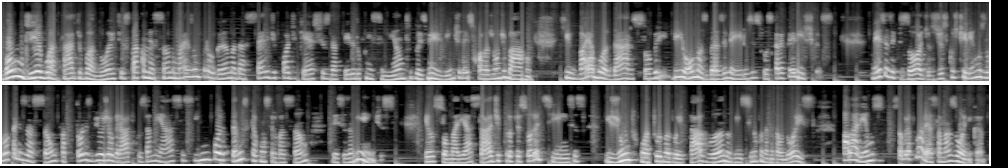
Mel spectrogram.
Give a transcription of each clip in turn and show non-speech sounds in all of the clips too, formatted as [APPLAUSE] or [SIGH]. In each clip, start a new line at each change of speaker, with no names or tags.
Bom dia, boa tarde, boa noite. Está começando mais um programa da série de podcasts da Feira do Conhecimento 2020 da Escola João de Barro, que vai abordar sobre biomas brasileiros e suas características. Nesses episódios, discutiremos localização, fatores biogeográficos, ameaças e importância da conservação desses ambientes. Eu sou Maria Assad, professora de ciências, e junto com a turma do oitavo ano do Ensino Fundamental 2, falaremos sobre a floresta amazônica.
